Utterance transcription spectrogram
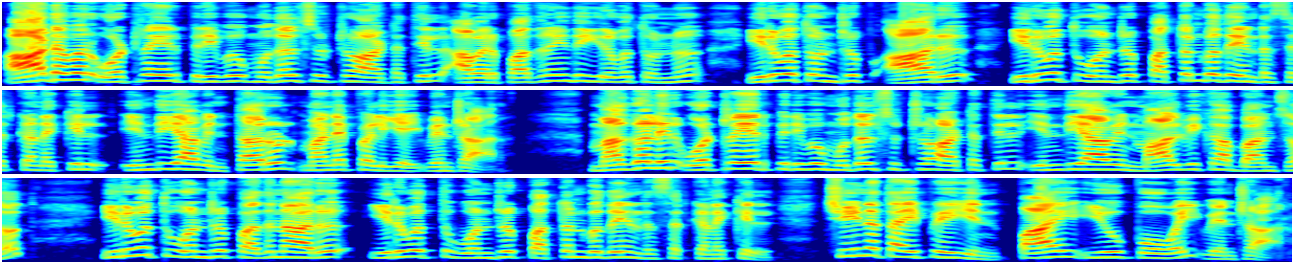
ஆடவர் ஒற்றையர் பிரிவு முதல் சுற்று ஆட்டத்தில் அவர் பதினைந்து இருபத்தொன்னு இருபத்தொன்று ஆறு இருபத்தி ஒன்று பத்தொன்பது என்ற செட் கணக்கில் இந்தியாவின் தருள் மணப்பலியை வென்றார். மகளிர் ஒற்றையர் பிரிவு முதல் சுற்று ஆட்டத்தில் இந்தியாவின் மால்விகா பான்சோத் இருபத்தி ஒன்று பதினாறு இருபத்தி ஒன்று பத்தொன்பது என்ற செட் கணக்கில் சீன தைப்பேயின் பாய் யூ போவை வென்றார்.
